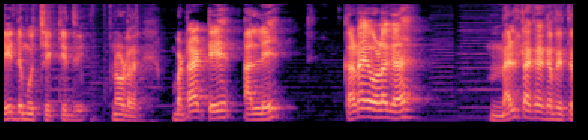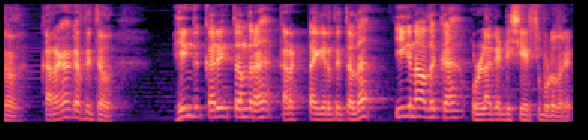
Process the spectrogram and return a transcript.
ಲಿಡ್ ಮುಚ್ಚಿಟ್ಟಿದ್ವಿ. ನೋಡ್ರಿ, ಬಟಾಟಿ ಅಲ್ಲಿ ಕಡಾಯಿ ಒಳಗೆ ಮೆಲ್ಟ್ ಆಗಾಕತ್ತೈತಿ ಅದು ಕರಗಾಕತ್ತೈತಿ ಅದು. ಹಿಂಗೆ ಕರಿತಂದ್ರೆ ಕರೆಕ್ಟಾಗಿರ್ತೈತಿ ಅದ. ಈಗ ನಾವು ಅದಕ್ಕೆ ಉಳ್ಳಾಗಡ್ಡಿ ಸೇರಿಸಿ ಬಿಡೋದ್ರಿ.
